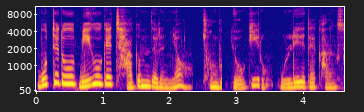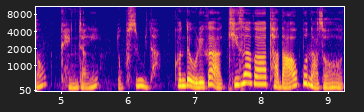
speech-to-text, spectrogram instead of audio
못해도 미국의 자금들은요 전부 여기로 몰리게 될 가능성 굉장히 높습니다. 근데 우리가 기사가 다 나오고 나서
